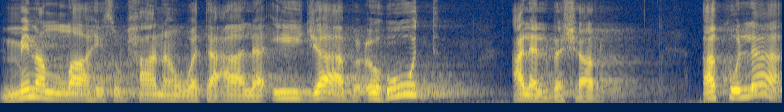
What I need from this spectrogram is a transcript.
من الله سبحانه وتعالى إيجاب عهود على البشر. أكو لا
